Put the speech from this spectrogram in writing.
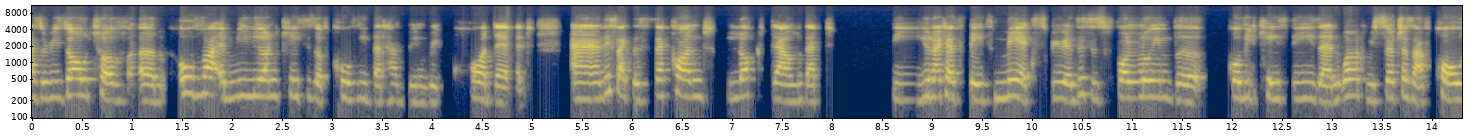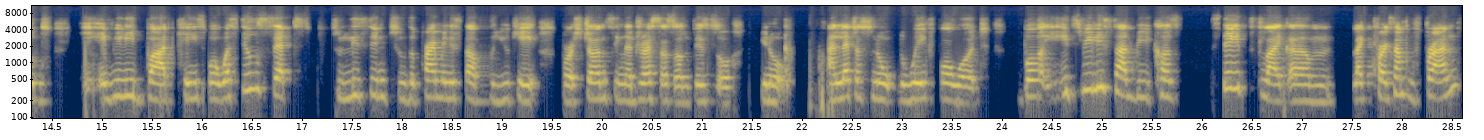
as a result of um, over a million cases of COVID that have been recorded. And this is like the second lockdown that the United States may experience. This is following the COVID cases and what researchers have called a really bad case, but we're still set to listen to the Prime Minister of the UK, Boris Johnson, address us on this, or you know, and let us know the way forward. But it's really sad because states like um like for example France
